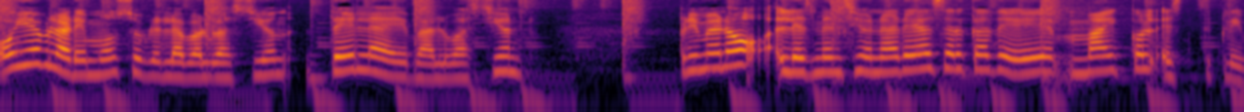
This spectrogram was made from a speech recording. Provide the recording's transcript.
Hoy hablaremos sobre la evaluación de la evaluación. Primero les mencionaré acerca de Michael Stickley.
